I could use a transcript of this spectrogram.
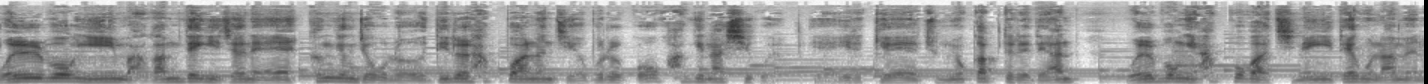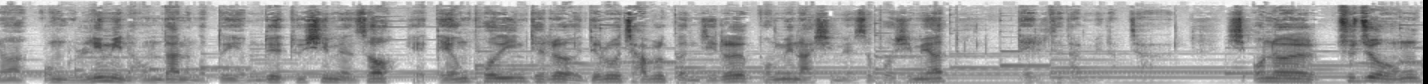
월봉이 마감되기 전에 긍정적으로 어디를 확보하는지 여부를 꼭 확인하시고요. 예, 이렇게 중요값들에 대한 월봉의 확보가 진행이 되고 나면은 꼭 눌림이 나온다는 것도 염두에 두시면서 예, 대응 포인트를 어디로 잡을 건지를 고민하시면서 보시면 될 듯합니다. 자, 시- 오늘 주중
